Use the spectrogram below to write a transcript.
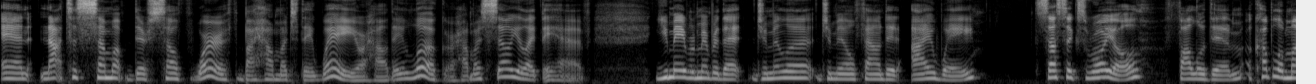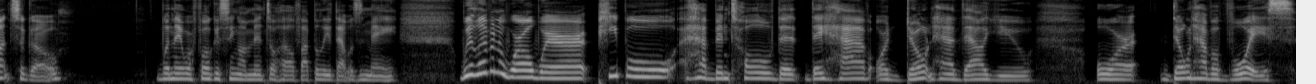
and not to sum up their self worth by how much they weigh or how they look or how much cellulite they have. You may remember that Jamila Jamil founded I Weigh. Sussex Royal followed them a couple of months ago when they were focusing on mental health. I believe that was May. We live in a world where people have been told that they have or don't have value or don't have a voice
